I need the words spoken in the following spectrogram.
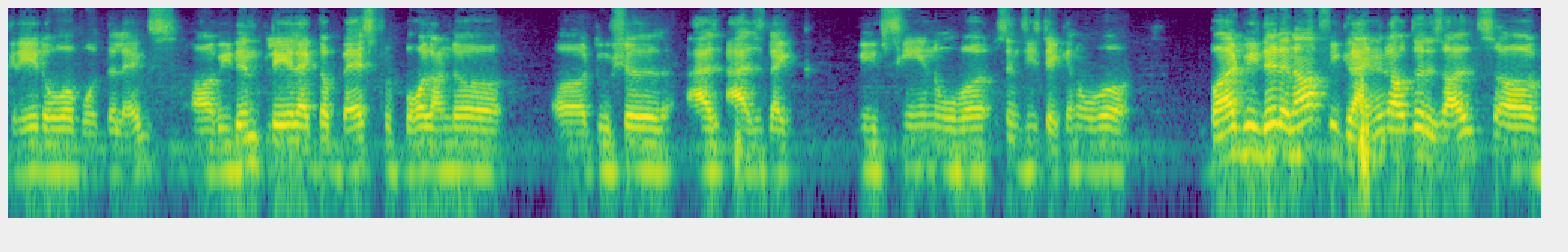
great over both the legs. Uh, we didn't play like the best football under uh, Tuchel as as like we've seen over since he's taken over. But we did enough. We grinded out the results. Uh,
